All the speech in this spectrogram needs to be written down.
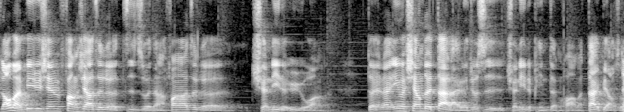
老板必须先放下这个自尊啊，放下这个权力的欲望，对，那因为相对带来的就是权力的平等化嘛，代表说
